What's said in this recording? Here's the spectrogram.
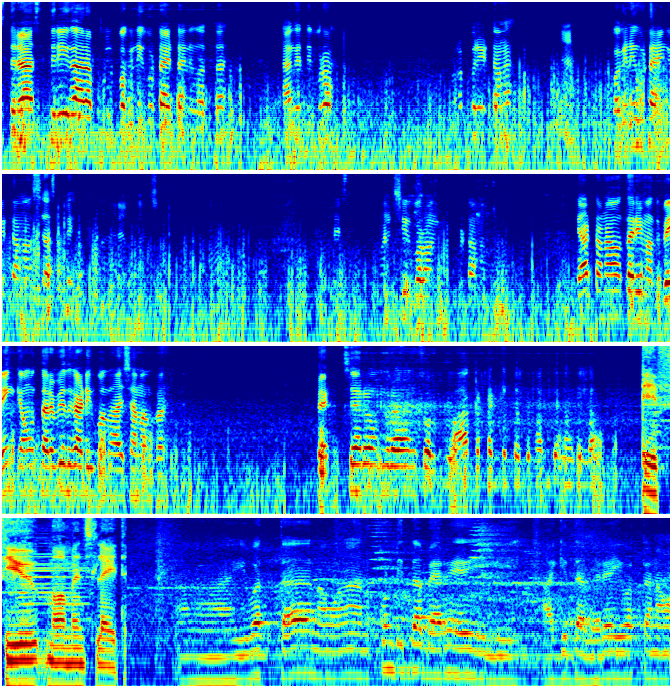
ಸ್ತ್ರೀ ಸ್ತ್ರೀಗಾರ ಫುಲ್ ಬಗ್ನಿ ಊಟ ಇಟ್ಟಾನ ಇವತ್ತ. ಹೆಂಗೈತಿ ಬ್ರೋ ಬರೀ ಇಟ್ಟಾನ ಬಗ್ನಿ ಊಟ ಹೆಂಗಿಟ್ಟಾನ ಶಾಸ್ತ್ರಿ? ಮನ್ಸಿಗೆ ಬರೋಂಗೆ ಬಿಟ್ಟಾನ ಕ್ಯಾಟ ನಾವು ತರಿ ಮತ್ತೆ ಬೆಂಕಿ ಅವ್ನು ತರಬಿದ ಗಾಡಿಗೆ ಬಂದು ಹಾಯ್ಸಾನಂದ್ರೆ ಟೆಕ್ಚರ್ ಅಂದ್ರೆ ಒಂದು ಸ್ವಲ್ಪ ಲಾಕ್ ಕಟ್ಟಕ್ಕಿತ್ತು ಮತ್ತೇನಾಗಿಲ್ಲ. ಎ ಫ್ಯೂ ಮೊಮೆಂಟ್ಸ್ ಲೈಟ್ ಇವತ್ತು ನಾವು ಅನ್ಕೊಂಡಿದ್ದ ಬೇರೆ ಇಲ್ಲಿ ಆಗಿದ್ದ ಬೇರೆ ಇವತ್ತು ನಾವು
